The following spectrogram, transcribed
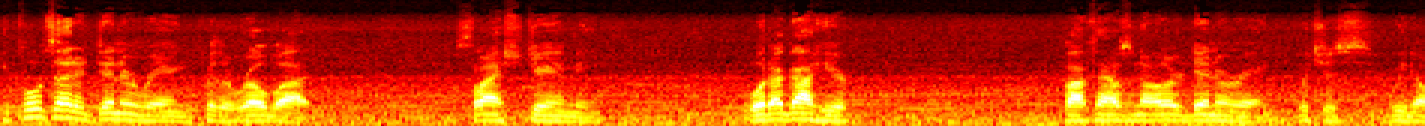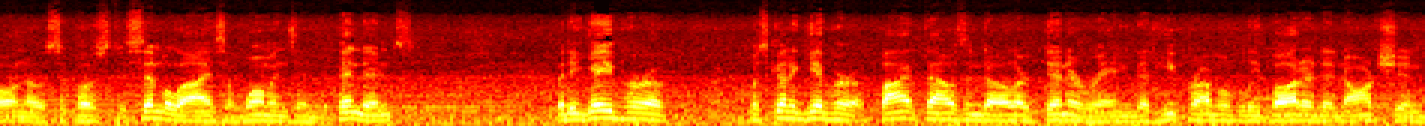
he pulls out a dinner ring for the robot slash Jamie. What I got here $5,000 dinner ring, which is, we all know, supposed to symbolize a woman's independence. But he gave her a, was going to give her a $5,000 dinner ring that he probably bought at an auction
